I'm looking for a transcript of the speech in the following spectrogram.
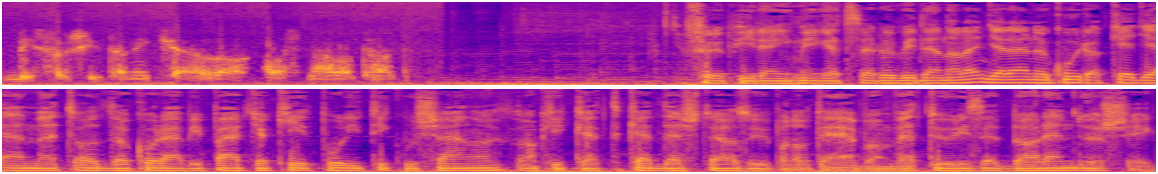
biztosítani kell a. Főbb híreink még egyszer röviden. A lengyel elnök újra kegyelmet ad a korábbi pártja két politikusának, akiket keddeste az ő palotájában vett őrizetbe a rendőrség.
